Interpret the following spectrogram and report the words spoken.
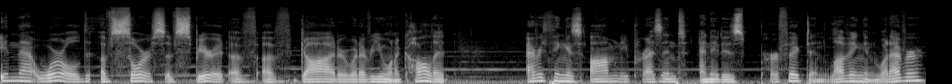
in that world of source, of spirit, of, of God, or whatever you want to call it, everything is omnipresent and it is perfect and loving and whatever.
